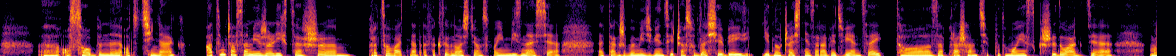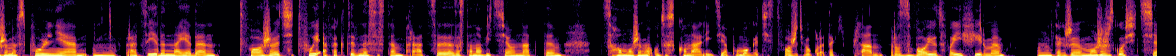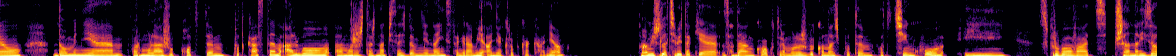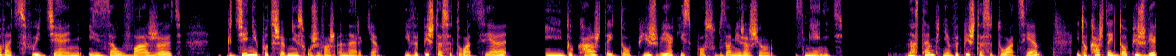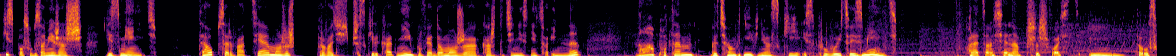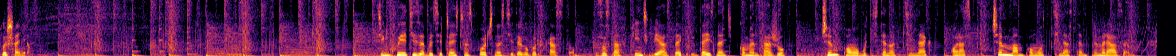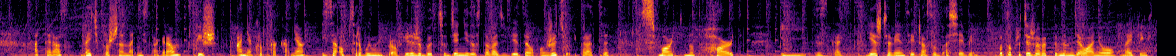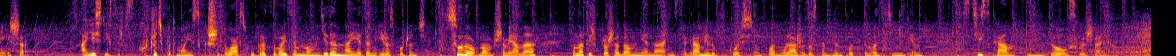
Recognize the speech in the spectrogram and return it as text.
e, osobny odcinek. A tymczasem, jeżeli chcesz pracować nad efektywnością w swoim biznesie, e, tak żeby mieć więcej czasu dla siebie i jednocześnie zarabiać więcej, to zapraszam Cię pod moje skrzydła, gdzie możemy wspólnie mm, w pracy jeden na jeden tworzyć Twój efektywny system pracy, zastanowić się nad tym, co możemy udoskonalić. Ja pomogę Ci stworzyć w ogóle taki plan rozwoju Twojej firmy. Mm, także możesz zgłosić się do mnie w formularzu pod tym podcastem, albo e, możesz też napisać do mnie na Instagramie ania.kania. Mam już dla Ciebie takie zadanko, które możesz wykonać po tym odcinku i spróbować przeanalizować swój dzień i zauważyć, gdzie niepotrzebnie zużywasz energię. I wypisz tę sytuację i do każdej dopisz, w jaki sposób zamierzasz ją zmienić. Następnie wypisz tę sytuację i do każdej dopisz, w jaki sposób zamierzasz je zmienić. Te obserwacje możesz prowadzić przez kilka dni, bo wiadomo, że każdy dzień jest nieco inny. No a potem wyciągnij wnioski i spróbuj coś zmienić. Polecam się na przyszłość i do usłyszenia. Dziękuję Ci za bycie częścią społeczności tego podcastu. Zostaw 5 gwiazdek i daj znać w komentarzu, czym pomógł Ci ten odcinek oraz w czym mam pomóc Ci następnym razem. A teraz wejdź proszę na Instagram, wpisz ania.kania i zaobserwuj mój profil, żeby codziennie dostawać wiedzę o życiu i pracy smart, not hard i zyskać jeszcze więcej czasu dla siebie, bo to przecież w efektywnym działaniu najpiękniejsze. A jeśli chcesz wskoczyć pod moje skrzydła, współpracować ze mną jeden na jeden i rozpocząć cudowną przemianę, to napisz proszę do mnie na Instagramie lub zgłoś się w formularzu dostępnym pod tym odcinkiem. Ściskam i do usłyszenia.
